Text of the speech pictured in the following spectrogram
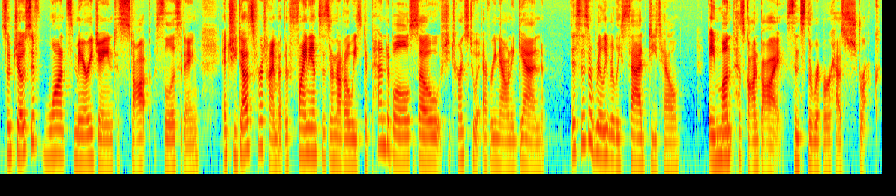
So Joseph wants Mary Jane to stop soliciting, and she does for a time, but their finances are not always dependable, so she turns to it every now and again. This is a really, really sad detail. A month has gone by since the Ripper has struck.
